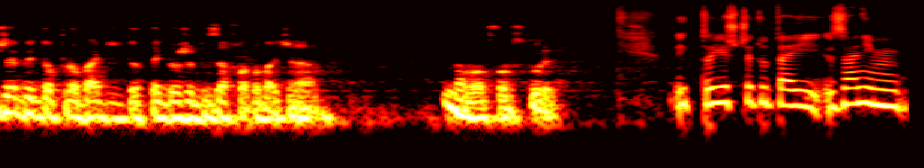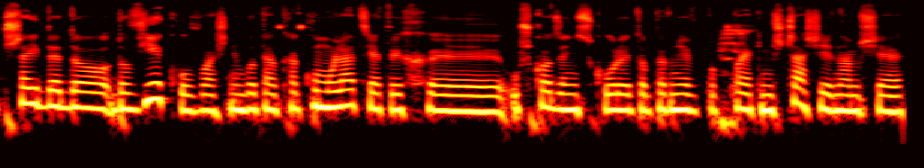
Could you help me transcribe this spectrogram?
żeby doprowadzić do tego, żeby zachorować na nowotwór skóry. I to jeszcze tutaj, zanim przejdę do, do wieku właśnie, bo ta akumulacja tych y, uszkodzeń skóry, to pewnie po, po, jakimś czasie nam się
